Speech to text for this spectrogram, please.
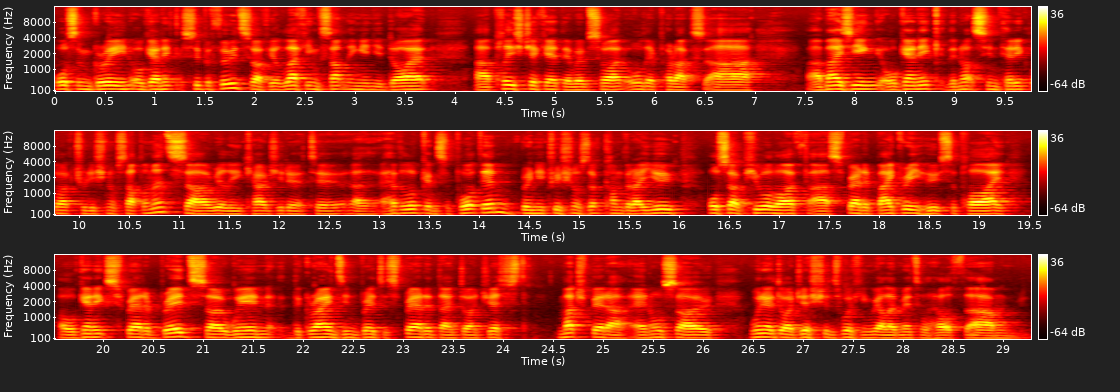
awesome green organic superfoods. So if you're lacking something in your diet, uh, please check out their website. All their products are amazing, organic. They're not synthetic like traditional supplements. So I really encourage you to, to uh, have a look and support them. Greennutritionals.com.au. Also, Pure Life uh, Sprouted Bakery, who supply organic sprouted bread. So when the grains in breads are sprouted, they digest much better. And also, when our digestion's working well, our mental health um,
